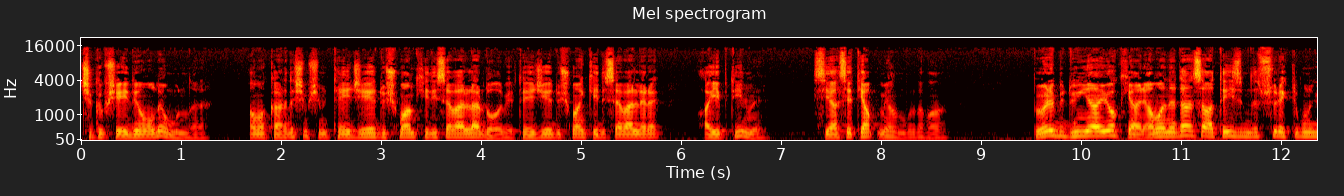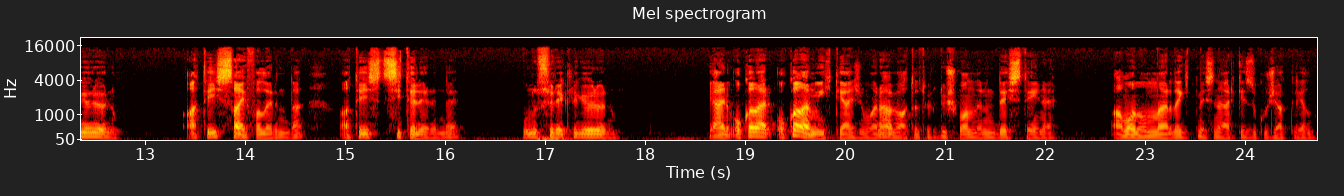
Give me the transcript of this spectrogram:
Çıkıp şey diyen oluyor mu bunlara? Ama kardeşim şimdi TC'ye düşman kedi severler de olabilir. TC'ye düşman kedi severlere ayıp değil mi? Siyaset yapmayalım burada falan. Böyle bir dünya yok yani. Ama nedense ateizmde sürekli bunu görüyorum. Ateist sayfalarında, ateist sitelerinde bunu sürekli görüyorum. Yani o kadar o kadar mı ihtiyacım var abi Atatürk düşmanlarının desteğine? Aman onlar da gitmesin herkesi kucaklayalım.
